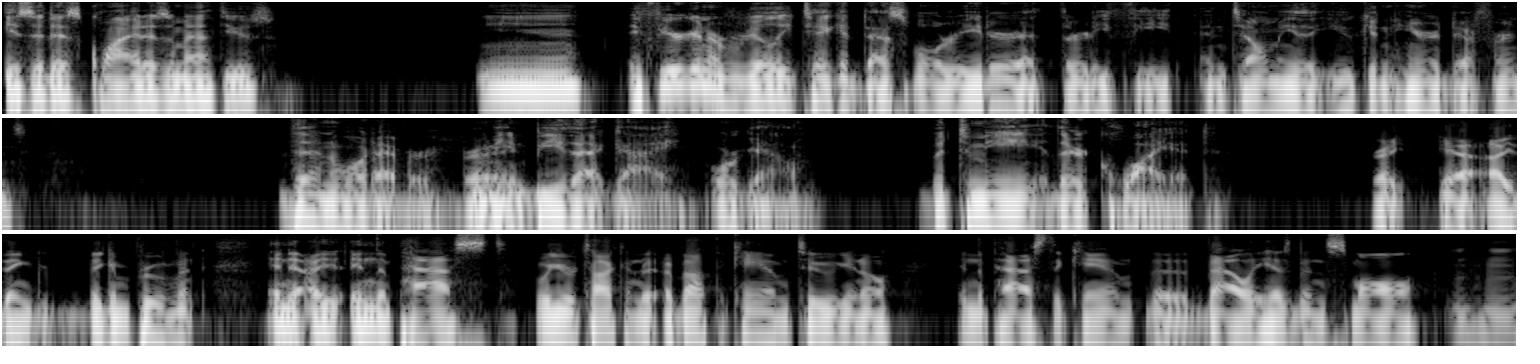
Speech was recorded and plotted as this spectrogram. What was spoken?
Is it as quiet as a Mathews? Yeah. If you're gonna really take a decibel reader at 30 feet and tell me that you can hear a difference, then whatever. I mean, be that guy or gal. But to me, they're quiet. Right. Yeah, I think big improvement. And I, in the past, well, you were talking about the cam too. You know, in the past, the cam, the valley has been small mm-hmm.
